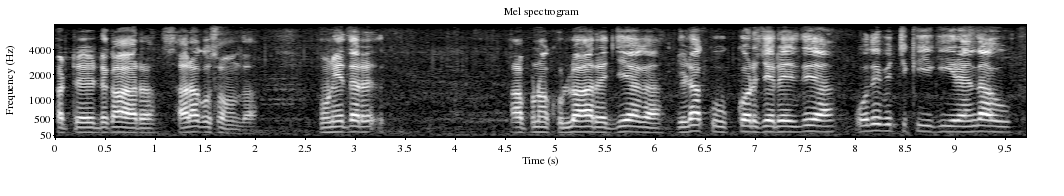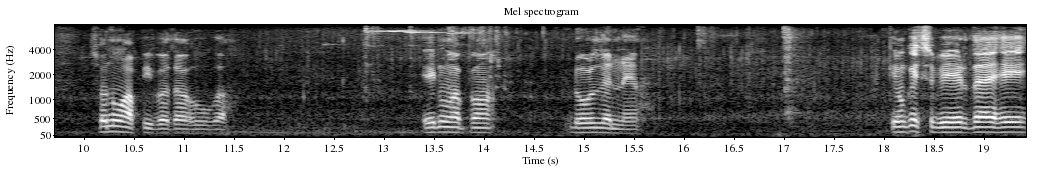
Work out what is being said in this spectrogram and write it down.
ਖੱਟੇ ਢਕਾਰ ਸਾਰਾ ਕੁਝ ਆਉਂਦਾ। ਹੁਣ ਇਹ ਤਾਂ ਰ- ਆਪਣਾ ਖੁੱਲਾ ਰੱਜਿਆਗਾ ਜਿਹੜਾ ਕੁੱਕਰ 'ਚ ਰਿੱਝਦੇ ਆ, ਉਹਦੇ ਵਿੱਚ ਕੀ ਕੀ ਰਹਿੰਦਾ ਹੋ ਤੁਹਾਨੂੰ ਆਪ ਹੀ ਪਤਾ ਹੋਊਗਾ। ਇਹਨੂੰ ਆਪਾਂ ਡੋਲ ਦਿੰਨੇ ਆ ਕਿਉਂਕਿ ਸਵੇਰ ਦਾ ਇਹ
